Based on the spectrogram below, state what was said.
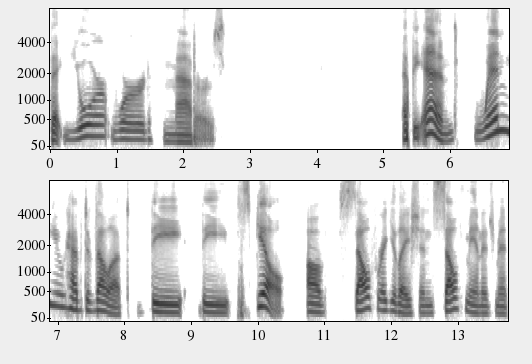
that your word matters. At the end, when you have developed the, the skill of self regulation, self management,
